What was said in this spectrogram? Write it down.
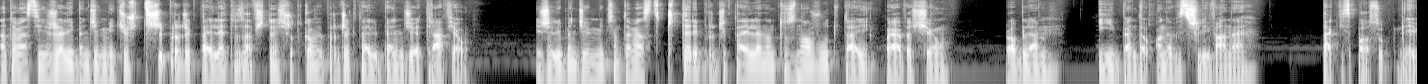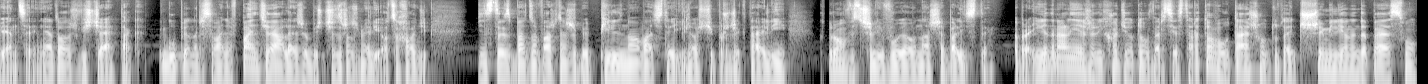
Natomiast jeżeli będziemy mieć już trzy projectile, to zawsze ten środkowy projectile będzie trafiał. Jeżeli będziemy mieć natomiast cztery projectile, no to znowu tutaj pojawia się problem i będą one wystrzeliwane w taki sposób mniej więcej. Nie? To oczywiście tak głupio narysowanie w pańcie, ale żebyście zrozumieli o co chodzi. Więc to jest bardzo ważne, żeby pilnować tej ilości projectili, którą wystrzeliwują nasze balisty. Dobra, i generalnie jeżeli chodzi o tą wersję startową, tańszą, tutaj 3 miliony DPS-u,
